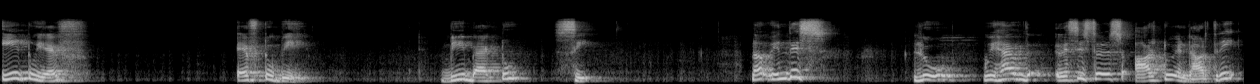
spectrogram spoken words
E to F, F to B, B back to C. Now in this loop we have resistors R2 and R3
